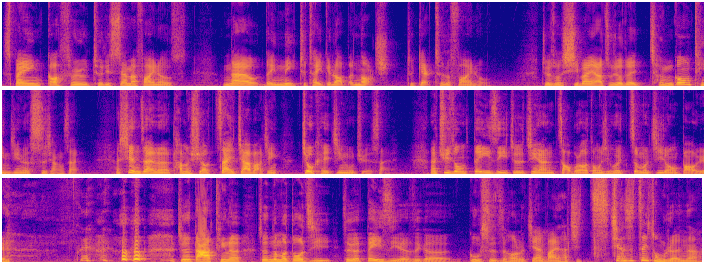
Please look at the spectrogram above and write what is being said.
，Spain got through to the semifinals，now they need to take it up a notch to get to the final。就是说，西班牙足球队成功挺进了四强赛，那现在呢，他们需要再加把劲，就可以进入决赛。那剧中 Daisy 就是竟然找不到东西会这么激动抱怨，就是大家听了就那么多集这个 Daisy 的这个故事之后呢，竟然发现他其实竟然是这种人啊，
